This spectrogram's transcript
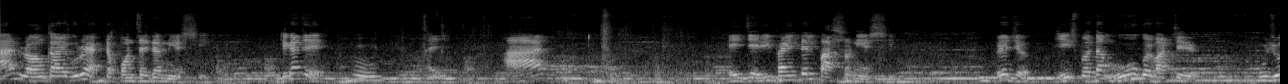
আর লঙ্কার গুঁড়ো একটা পঞ্চাশ গ্রাম নিয়ে এসেছি। ঠিক আছে? আর এই যে রিফাইন তেল পাঁচশো নিয়ে এসেছি। বুঝেছ? জিনিসপত্রের দাম হু করে বাড়ছে। পুজো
